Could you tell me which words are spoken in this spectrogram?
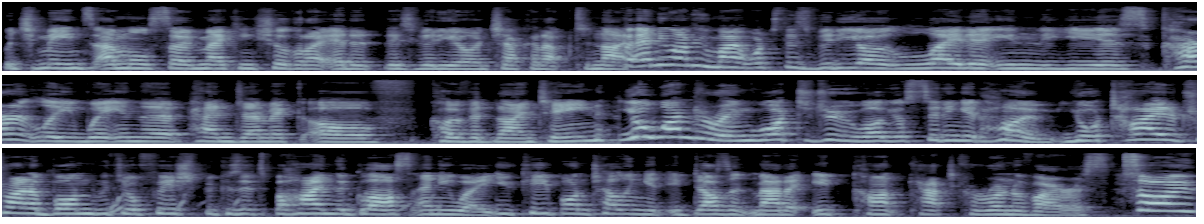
which means I'm also making sure that I edit this video and chuck it up tonight. For anyone who might watch this video later in the years, currently we're in the pandemic of COVID-19. You're wondering what to do while you're sitting at home. You're tired of trying to bond with your fish because it's behind the glass anyway. You keep on telling it it doesn't matter, it can't catch coronavirus. So,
